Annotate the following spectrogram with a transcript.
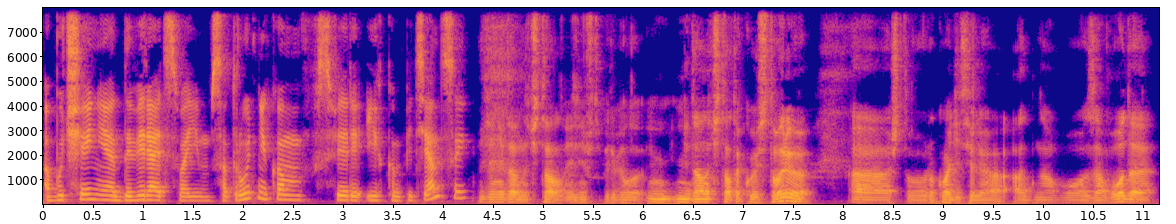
обучение доверять своим сотрудникам в сфере их компетенций. Я недавно читал, извини, что перебил, недавно читал такую историю, а, что руководитель одного завода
